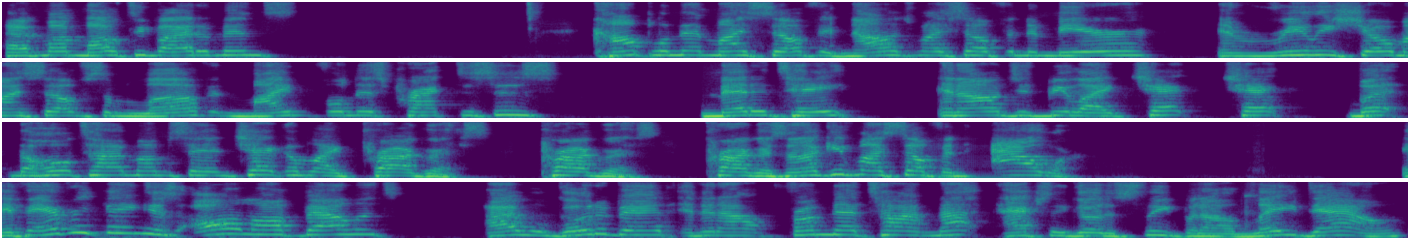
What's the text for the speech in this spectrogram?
have my multivitamins, compliment myself, acknowledge myself in the mirror, and really show myself some love and mindfulness practices, meditate, and I'll just be like, check, check. But the whole time I'm saying check, I'm like, progress, progress, progress. And I give myself an hour. If everything is all off balance, I will go to bed and then I'll, from that time, not actually go to sleep, but I'll lay down.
